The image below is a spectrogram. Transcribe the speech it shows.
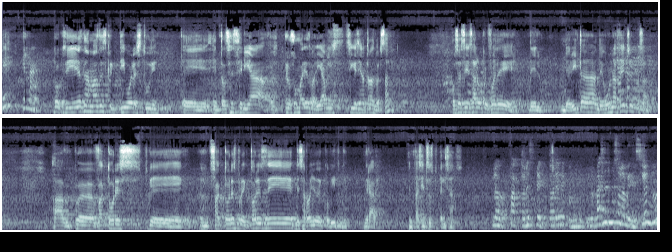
¿Sí? ¿Qué más? Doc, si es nada más descriptivo el estudio, eh, entonces sería, pero son varias variables, sigue siendo transversal. O sea, si es algo que fue de, del- de ahorita, de una fecha al pasado. Ah, factores, eh, factores predictores de desarrollo de COVID grave en pacientes hospitalizados. Los factores predictores de conducta. Va a ser una sola medición, ¿no?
